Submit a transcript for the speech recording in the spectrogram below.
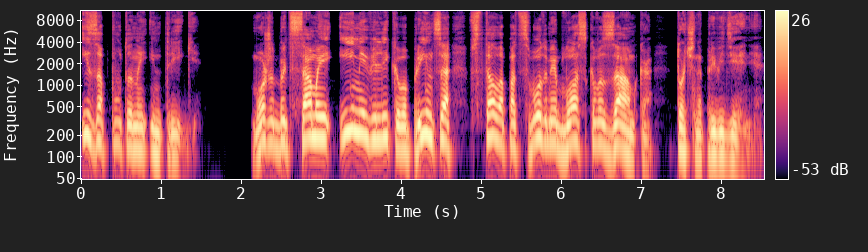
и запутанной интриги. Может быть, самое имя великого принца встало под сводами Блуасского замка, точно привидение.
